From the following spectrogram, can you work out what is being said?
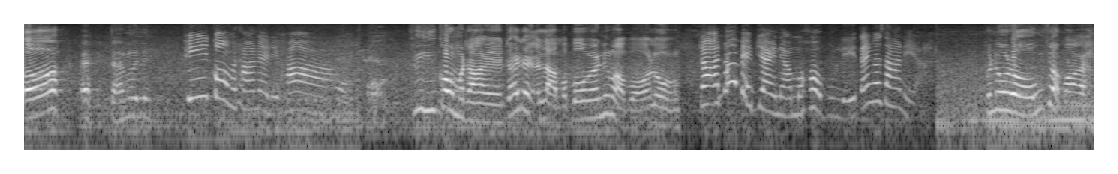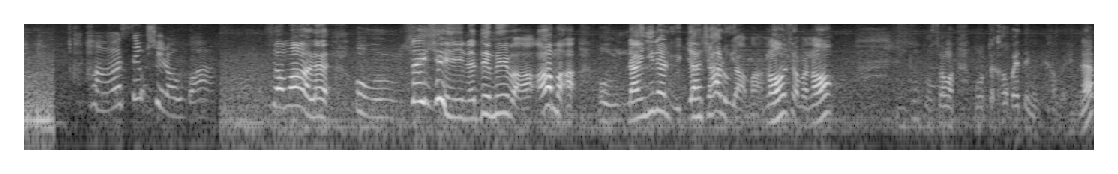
အော်အဲဒါမျိုးလေးဖီးကော့မထားနဲ့လေဟာဖီးကောမထားရင်ထိုက်ထိုက်အလားမပေါ်ဘဲနေမှာပေါ့လို့ဒါအနောက်ပဲပြိုင်နေတာမဟုတ်ဘူးလေတိုင်းကစားနေတာ ဘလို့တော့ဦးစမဟာစိတ်မရှိတော့ဘူးကွာစမကလည်းဟိုစိတ်ရှိရင်လည်းတင်ပေးပါအာမဟိုနိုင်ကြီးတဲ့လူပြန်ချလို့ရမှာနော်စမနော်စမဟိုတစ်ခေါက်ပဲတင်တစ်ခေါက်ပဲနော်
